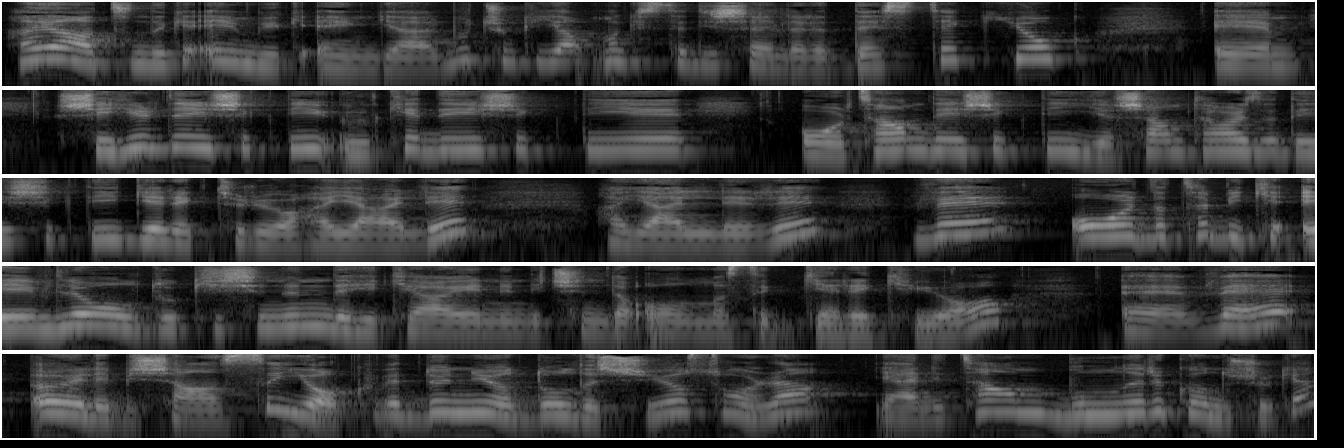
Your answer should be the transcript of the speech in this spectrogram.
hayatındaki en büyük engel bu. Çünkü yapmak istediği şeylere destek yok. Ee, şehir değişikliği, ülke değişikliği, ortam değişikliği, yaşam tarzı değişikliği gerektiriyor hayali hayalleri ve orada tabii ki evli olduğu kişinin de hikayenin içinde olması gerekiyor. Ee, ve öyle bir şansı yok ve dönüyor dolaşıyor sonra yani tam bunları konuşurken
